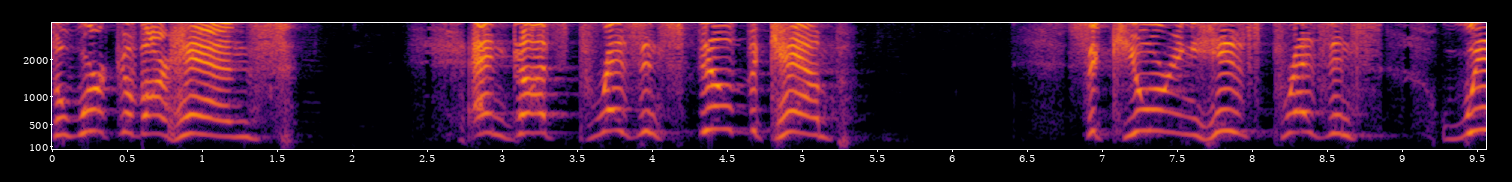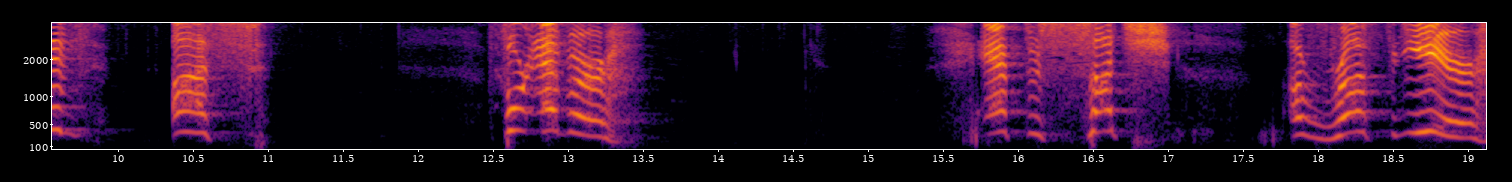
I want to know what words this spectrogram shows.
the work of our hands. And God's presence filled the camp securing his presence with us forever. After such a rough year,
